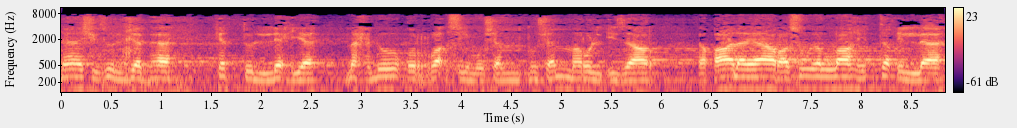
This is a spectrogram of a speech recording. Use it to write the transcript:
ناشز الجبهة كث اللحية محلوق الرأس مشم مشمر الإزار. فقال يا رسول الله اتق الله.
